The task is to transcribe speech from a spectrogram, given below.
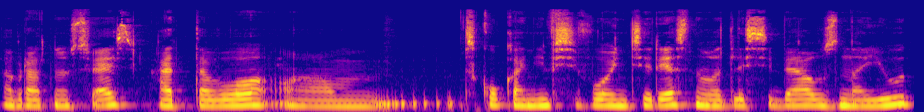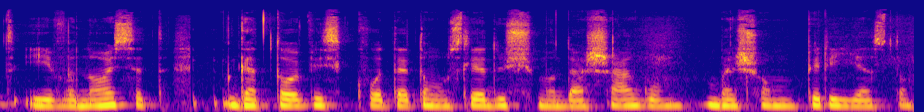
обратную связь от того, сколько они всего интересного для себя узнают и выносят, готовясь к вот этому следующему да, шагу, большому переезду.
